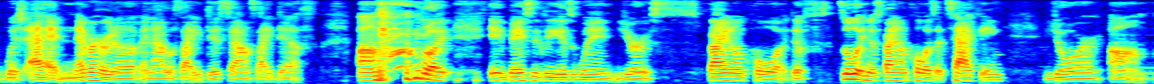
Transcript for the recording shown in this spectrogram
which I had never heard of, and I was like, this sounds like death. Um, but it basically is when your spinal cord, the fluid in your spinal cord is attacking your um,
